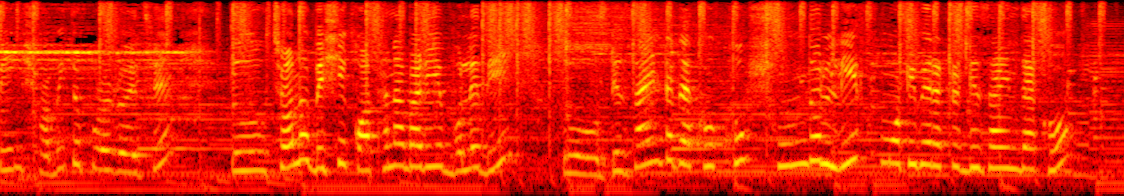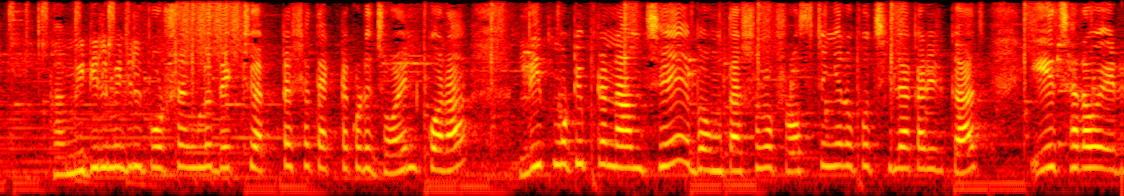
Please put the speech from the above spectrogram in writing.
পিন সবই তো পড়ে রয়েছে। তো চলো বেশি কথা না বাড়িয়ে বলে দিই। তো ডিজাইনটা দেখো, খুব সুন্দর লিফ মোটিভের একটা ডিজাইন দেখো। মিডিল মিডিল পোর্শনগুলো দেখছ, একটার সাথে একটা করে জয়েন্ট করা। লিপ মোটিভটা নামছে এবং তার সঙ্গে ফ্রস্টিংয়ের উপর ছিলাকারির কাজ। এছাড়াও এর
